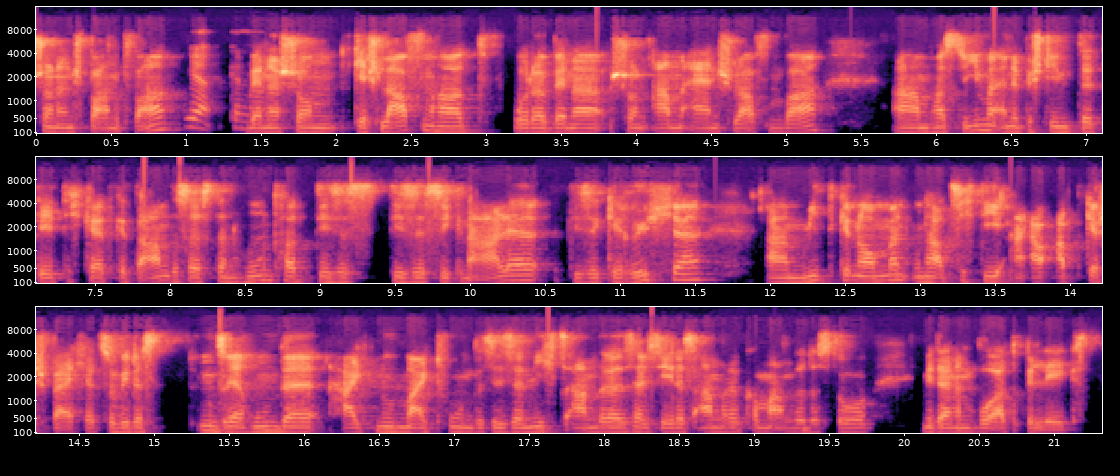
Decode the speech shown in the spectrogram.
schon entspannt war, ja, genau. wenn er schon geschlafen hat oder wenn er schon am Einschlafen war, ähm, hast du immer eine bestimmte Tätigkeit getan. Das heißt, dein Hund hat dieses, diese Signale, diese Gerüche ähm, mitgenommen und hat sich die abgespeichert, so wie das unsere Hunde halt nun mal tun. Das ist ja nichts anderes als jedes andere Kommando, das du mit einem Wort belegst.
